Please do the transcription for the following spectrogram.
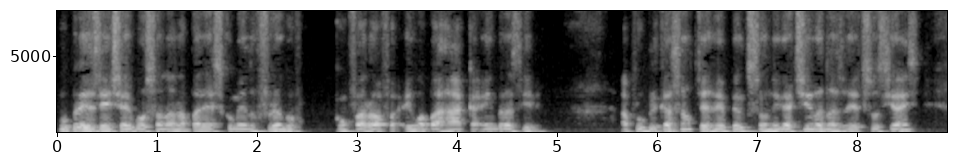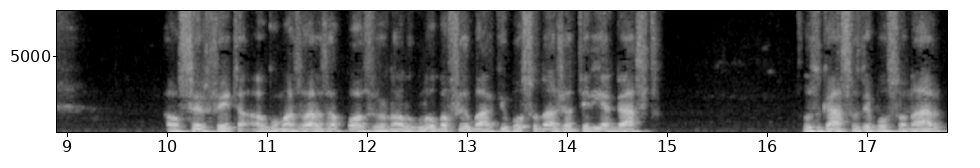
o presidente Jair Bolsonaro aparece comendo frango com farofa em uma barraca em Brasília. A publicação teve repercussão negativa nas redes sociais, ao ser feita algumas horas após o jornal o Globo afirmar que Bolsonaro já teria gasto. Os gastos de Bolsonaro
